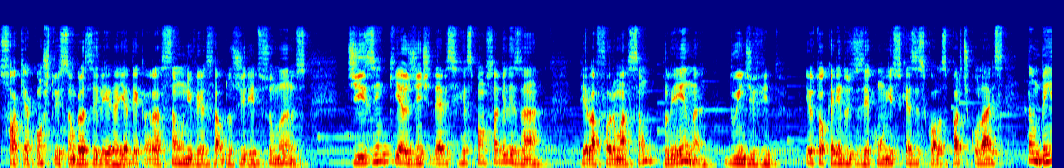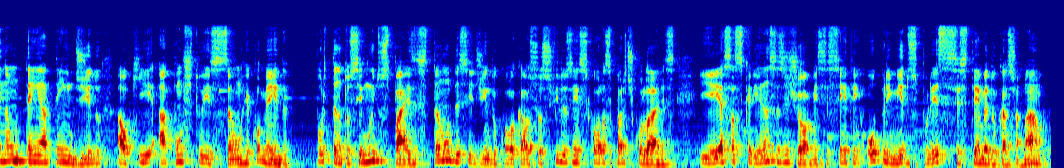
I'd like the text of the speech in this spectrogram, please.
Só que a Constituição Brasileira e a Declaração Universal dos Direitos Humanos dizem que a gente deve se responsabilizar pela formação plena do indivíduo. Eu estou querendo dizer com isso que as escolas particulares também não têm atendido ao que a Constituição recomenda. Portanto, se muitos pais estão decidindo colocar os seus filhos em escolas particulares e essas crianças e jovens se sentem oprimidos por esse sistema educacional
